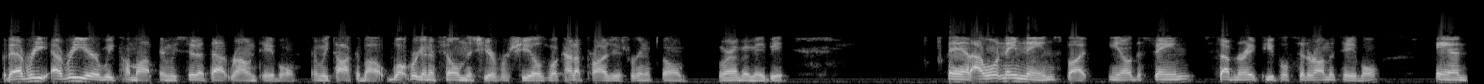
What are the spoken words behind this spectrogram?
But every, every year we come up and we sit at that round table and we talk about what we're going to film this year for Scheels, what kind of projects we're going to film, wherever it may be. And I won't name names, but you know, the same seven or eight people sit around the table. And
